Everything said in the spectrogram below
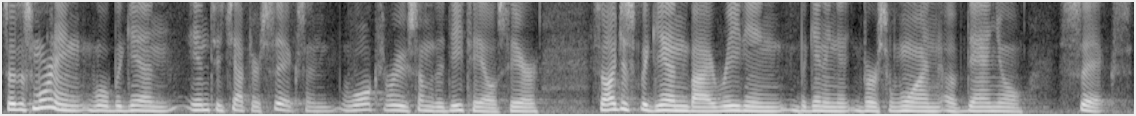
So this morning we'll begin into chapter 6 and walk through some of the details here. So I'll just begin by reading, beginning at verse 1 of Daniel 6.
